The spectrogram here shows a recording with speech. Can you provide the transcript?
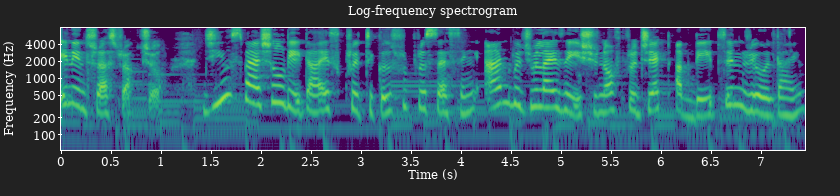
in infrastructure. Geospatial data is critical for processing and visualization of project updates in real time,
